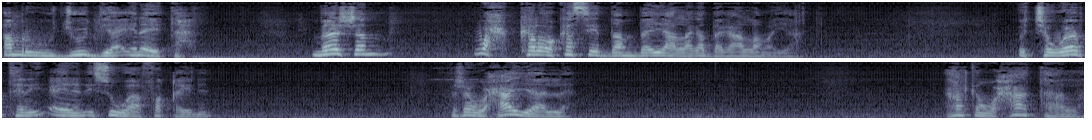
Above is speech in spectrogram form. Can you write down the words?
Amri wujuudi ah inay tahay. Meeshan wax kaloo ka sii dambeeyaa laga dagaalamayaa oo jawaabtani aynan isu waafaqaynin. Meeshan waxaa yaalla halkan waxaa taalla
